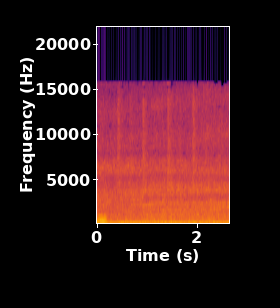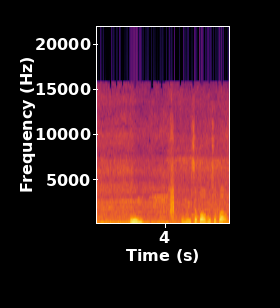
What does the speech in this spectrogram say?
Oh. Boom. Oh, may isa pa, may isa pa. oh.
